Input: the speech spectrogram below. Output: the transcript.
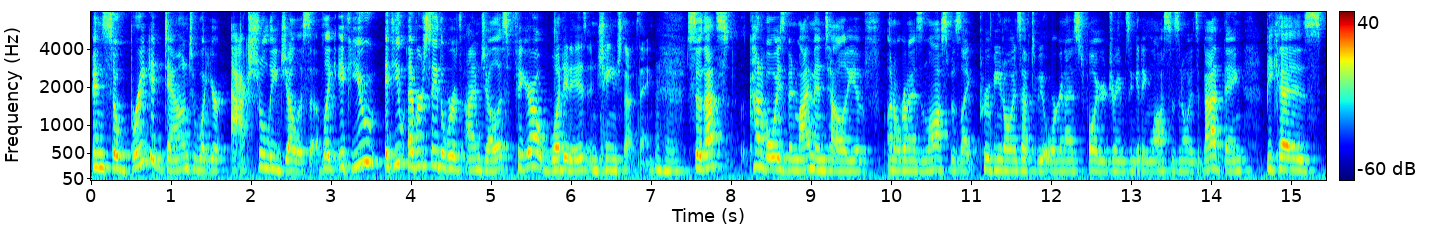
And so break it down to what you're actually jealous of. Like if you if you ever say the words I'm jealous, figure out what it is and change that thing. Mm-hmm. So that's kind of always been my mentality of unorganized and lost was like proving you don't always have to be organized to follow your dreams and getting lost isn't always a bad thing because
